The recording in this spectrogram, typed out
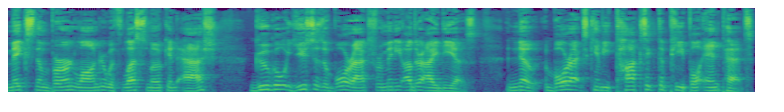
makes them burn longer with less smoke and ash. Google uses of borax for many other ideas. Note, borax can be toxic to people and pets.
